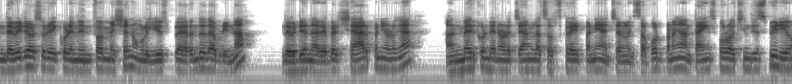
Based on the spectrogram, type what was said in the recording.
இந்த வீடியோ சொல்லக்கூடிய இந்த இன்ஃபர்மேஷன் உங்களுக்கு யூஸ்ஃபுல்லாக இருந்தது அப்படின்னா இந்த வீடியோ நிறைய பேர் ஷேர் பண்ணி விடுங்க அண்ட் மேற்கொண்டு என்னோட சேனலை சப்ஸ்கிரைப் பண்ணி என் சேனலுக்கு சப்போர்ட் பண்ணுங்கள் அண்ட் தேங்க்ஸ் ஃபார் வாட்சிங் திஸ் வீடியோ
